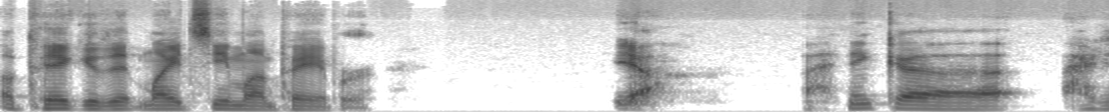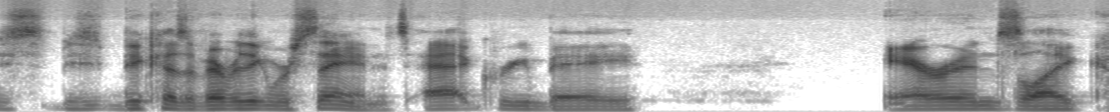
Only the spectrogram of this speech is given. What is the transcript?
a pick as it might seem on paper. Yeah. I think uh I just because of everything we're saying, it's at Green Bay. Aaron's like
